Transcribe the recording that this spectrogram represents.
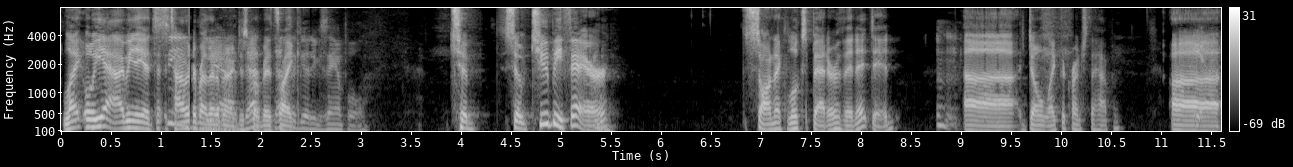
like oh yeah, I mean yeah, t- See, Tyler brought that up in yeah, our Discord, that- but it's that's like a good example. to so to be Mm. fair, Sonic looks better than it did. Mhm. Uh don't like the crunch that happened. Uh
